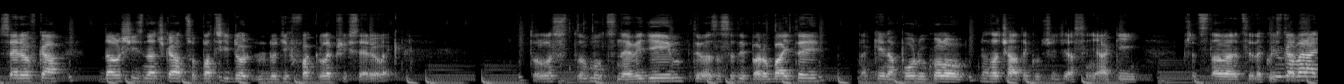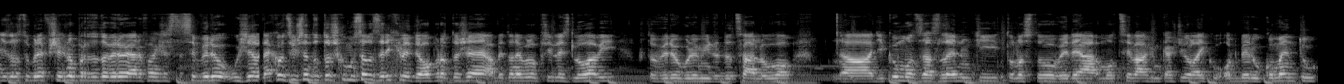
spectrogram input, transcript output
sérovka, další značka, co patří do, do těch fakt lepších sériovek. tohle to moc nevidím, ty zase ty parobajty, taky na pódu kolo, na začátek určitě asi nějaký představec, je takový kamarádi, tohle to bude všechno pro toto video, já doufám, že jste si video užili. Na konci už jsem to trošku musel zrychlit, jo, protože aby to nebylo příliš dlouhavý, už to video bude mít docela dlouho, a děkuji moc za zhlédnutí tohle z toho videa, moc si vážím každého lajku, odběru, komentu,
